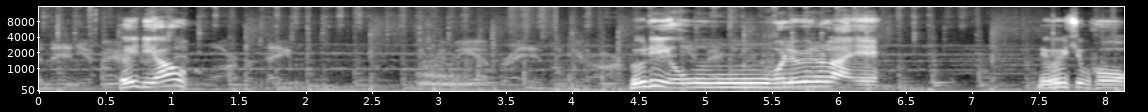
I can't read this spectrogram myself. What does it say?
to manufacture Hey, Dio. simple armor table. Which can be upgraded with your armor. ดูดิโอ้มันเลเวลเท่าไหร่เลเวลสิบหก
